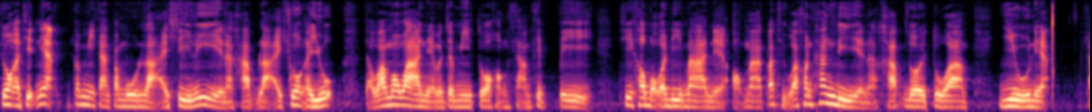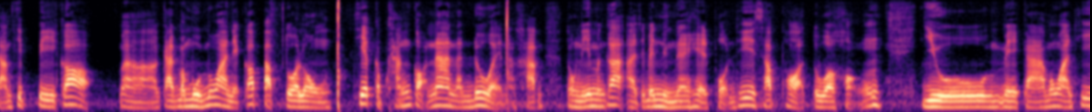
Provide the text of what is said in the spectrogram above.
ช่วงอาทิตย์เนี่ยก็มีการประมูลหลายซีรีส์นะครับหลายช่วงอายุ แต่ว่าเมื่อวานเนี่ยมันจะมีตัวของ 30 ปี ที่เขาบอกว่าดีมาเนี่ยออกมาก็ถือว่าค่อนข้างดีนะครับโดยตัวยูเนี่ย30ปีก็การประมูลเมื่อวานเนี่ยก็ปรับตัวลงเทียบกับครั้งก่อนหน้านั้นด้วยนะครับ ตรงนี้มันก็อาจจะเป็นหนึ่งในเหตุผลที่ support ตัวของยูอเมริกาเมื่อวานที่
